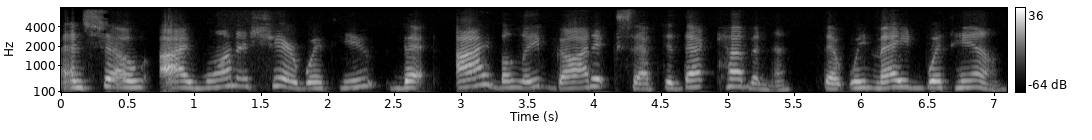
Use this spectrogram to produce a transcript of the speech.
And so I want to share with you that I believe God accepted that covenant that we made with Him,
